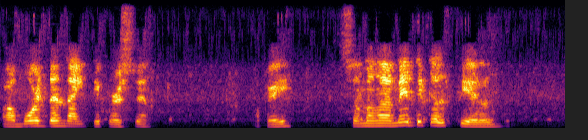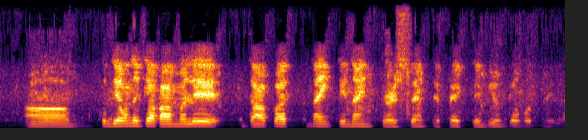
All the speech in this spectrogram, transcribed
Uh, more than 90%. Okay? Sa mga medical field, um, kung di ako nagkakamali, dapat 99% effective yung gamot nila.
